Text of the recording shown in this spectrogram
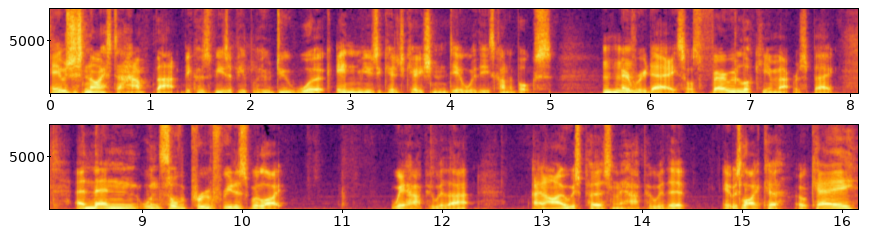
it was just nice to have that because these are people who do work in music education and deal with these kind of books mm-hmm. every day. So I was very lucky in that respect. And then once all the proofreaders were like, we're happy with that, and I was personally happy with it, it was like a, okay,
